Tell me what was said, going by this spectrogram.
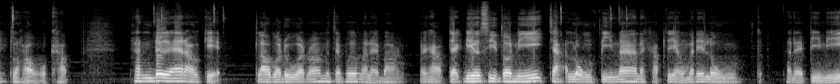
ศเราครับ Thunder a r r o w Gate เรามาดูกันว่ามันจะเพิ่มอะไรบ้างนะครับ จาก DLC ตัวนี้จะลงปีหน้านะครับ จะยังไม่ได้ลงภายในปีนี้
